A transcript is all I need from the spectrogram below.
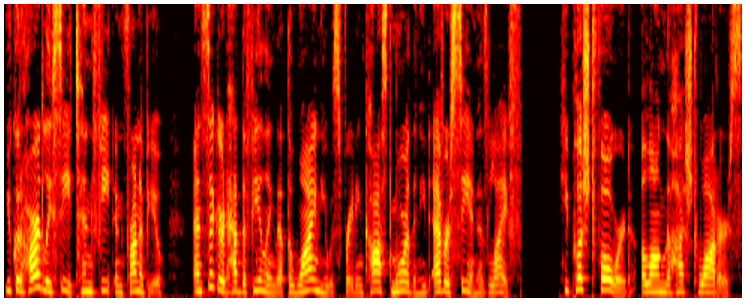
You could hardly see ten feet in front of you, and Sigurd had the feeling that the wine he was freighting cost more than he'd ever see in his life. He pushed forward along the hushed waters.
